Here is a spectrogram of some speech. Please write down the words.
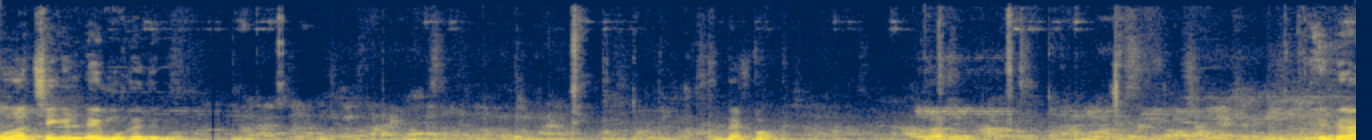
পুরো চিকেনটাই মুখে দিব। দেখো। এটা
